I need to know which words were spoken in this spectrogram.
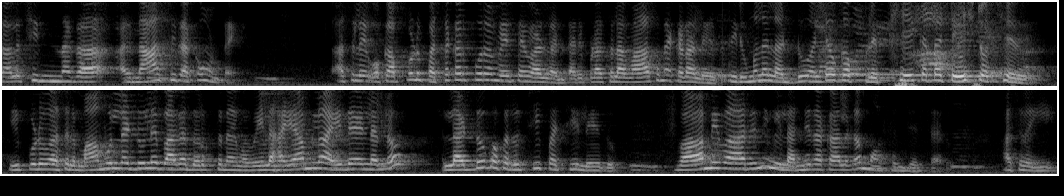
చాలా చిన్నగా నాసి రకం ఉంటాయి. అసలు ఒకప్పుడు పచ్చకర్పూరం వేసేవాళ్ళు అంటారు. ఇప్పుడు అసలు ఆ వాసన ఎక్కడా లేదు. తిరుమల లడ్డు అంటే ఒక ప్రత్యేకత టేస్ట్ వచ్చేది. ఇప్పుడు అసలు మామూలు లడ్డూలే బాగా దొరుకుతున్నాయేమో. వీళ్ళ హయాంలో ఐదేళ్ళలో లడ్డూకి ఒక రుచి పచి లేదు. స్వామివారిని వీళ్ళు అన్ని రకాలుగా మోసం చేశారు. అసలు ఈ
